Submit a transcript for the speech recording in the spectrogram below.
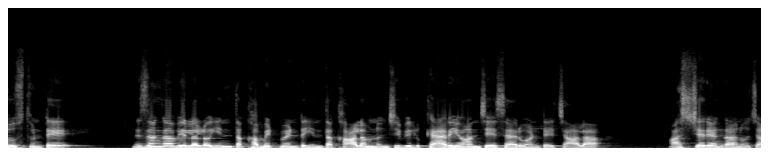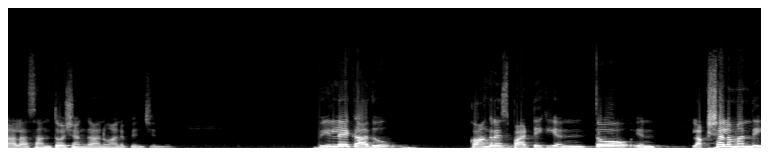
చూస్తుంటే నిజంగా వీళ్ళలో ఇంత కమిట్మెంట్ ఇంత కాలం నుంచి వీళ్ళు క్యారీ ఆన్ చేశారు అంటే చాలా ఆశ్చర్యంగాను చాలా సంతోషంగాను అనిపించింది. వీళ్ళే కాదు కాంగ్రెస్ పార్టీకి ఎంతో ఎన్ లక్షల మంది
